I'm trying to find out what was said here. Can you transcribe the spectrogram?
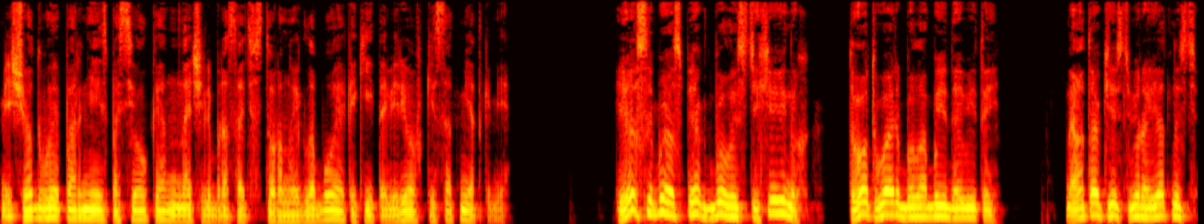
Еще двое парней из поселка начали бросать в сторону иглобоя какие-то веревки с отметками. Если бы аспект был из стихийных, то тварь была бы ядовитой. А так есть вероятность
